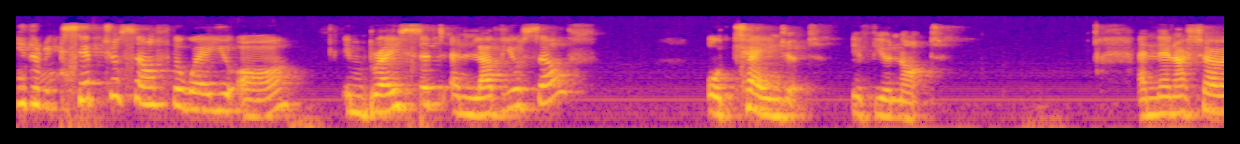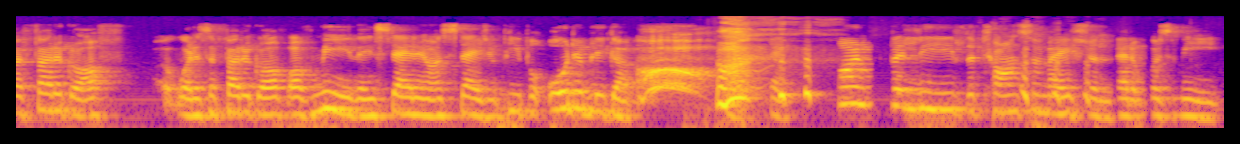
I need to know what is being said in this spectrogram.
Either accept yourself the way you are embrace it and love yourself or change it if you're not. And then i show a photograph what is a photograph of me then standing on stage and people audibly go oh can't believe the transformation that it was me.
